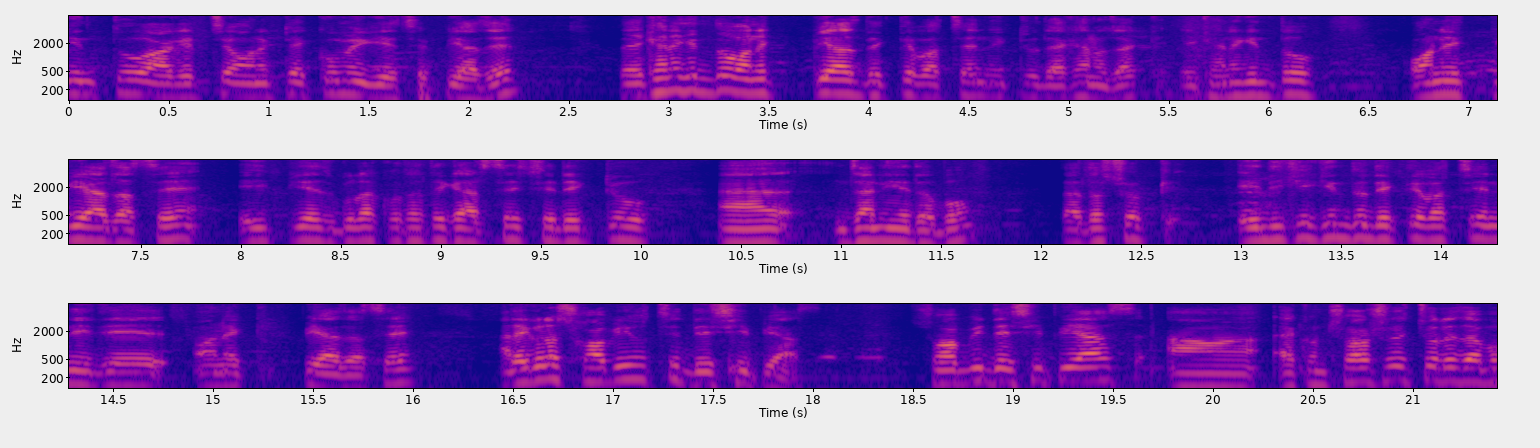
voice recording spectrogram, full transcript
কিন্তু আগের চেয়ে অনেকটাই কমে গিয়েছে পেঁয়াজের। তো এখানে কিন্তু অনেক পেঁয়াজ দেখতে পাচ্ছেন, একটু দেখানো যাক। এখানে কিন্তু অনেক পেঁয়াজ আছে, এই পেঁয়াজগুলা কোথা থেকে আসছে সেটা একটু জানিয়ে দেবো। তা দর্শক এদিকে কিন্তু দেখতে পাচ্ছেন এই যে অনেক পেঁয়াজ আছে। আর এগুলো সবই হচ্ছে দেশি পেঁয়াজ। সবই দেশি পেঁয়াজ। এখন সরাসরি চলে যাব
